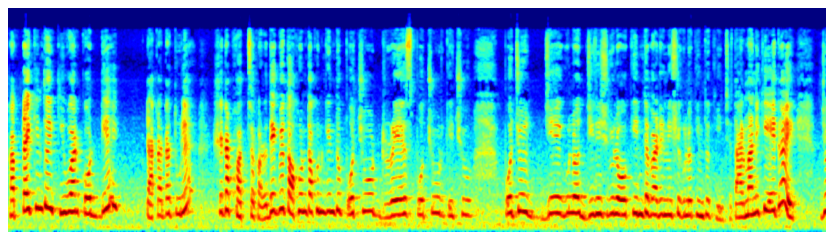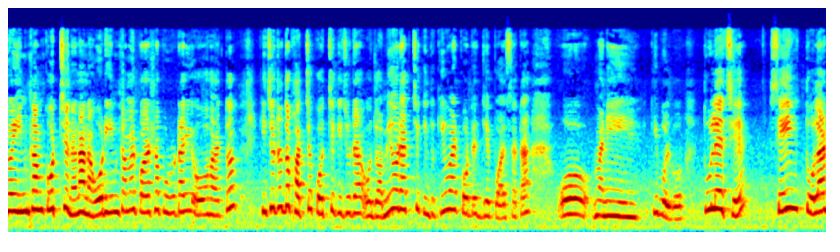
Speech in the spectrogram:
সবটাই কিন্তু ওই কিউআর কোড দিয়েই টাকাটা তুলে সেটা খরচা করো। দেখবে তখন তখন কিন্তু প্রচুর ড্রেস প্রচুর কিছু, প্রচুর যেগুলো জিনিসগুলো ও কিনতে পারেনি সেগুলো কিন্তু কিনছে। তার মানে কি এটাই? যে ও ইনকাম করছে না না না, ওর ইনকামের পয়সা পুরোটাই ও হয়তো কিছুটা তো খরচা করছে, কিছুটা ও জমিয়েও রাখছে, কিন্তু কিউআর কোডের যে পয়সাটা ও মানে কি বলব, তুলেছে, সেই তোলার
